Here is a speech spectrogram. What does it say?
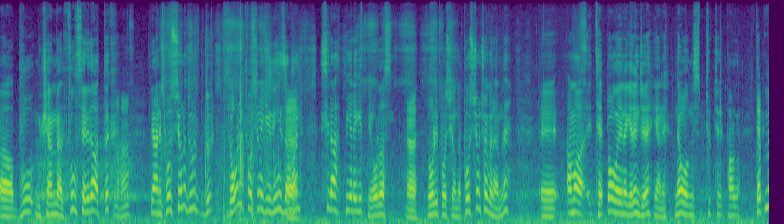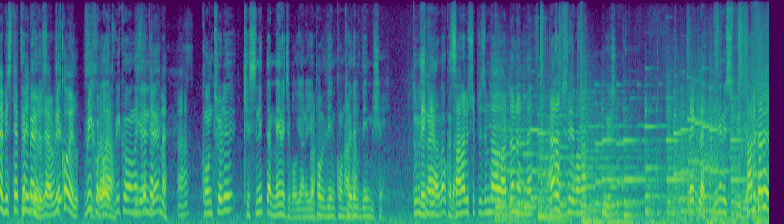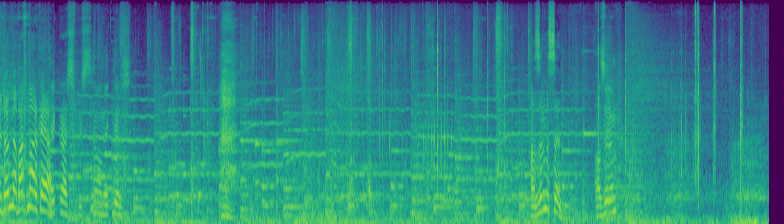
E, bu mükemmel. Full seride attık. Aha. Yani pozisyonu dur, do- doğru bir pozisyona girdiğin zaman Evet. silah bir yere gitmiyor. Oradasın. Evet. Doğru bir pozisyonda. Pozisyon çok önemli. E, ama tepme olayına gelince yani ne olmuş Türkçe pardon Tepme biz tepme, Tepme diyoruz. diyoruz. Yani recoil. Recoil, sizde, evet. Recoil'ına gelince- tepme. Aha. kontrolü kesinlikle manageable yani yapabildiğin, kontrol Aha. edebildiğin bir şey. Duruşunu Peki ayarla o kadar. sana bir sürprizim daha var. Dön önüme. Ver o tüfeği bana. Buyur. Bekle. Yine mi sürpriz ya? Tabii tabii dönme bakma arkaya. Tekrar sürpriz. Tamam bekliyoruz. Hazır mısın? Hazırım.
